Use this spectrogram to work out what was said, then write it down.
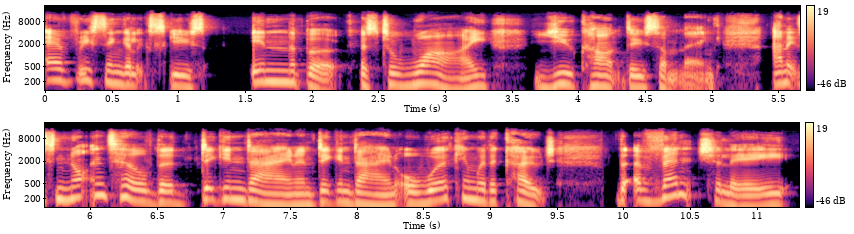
every single excuse in the book as to why you can't do something. And it's not until the digging down and digging down or working with a coach that eventually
